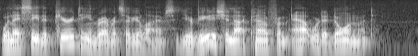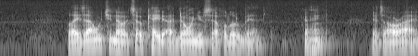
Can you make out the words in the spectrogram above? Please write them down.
when they see the purity and reverence of your lives, your beauty should not come from outward adornment. Ladies, I want you to know it's okay to adorn yourself a little bit. Okay? It's all right.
